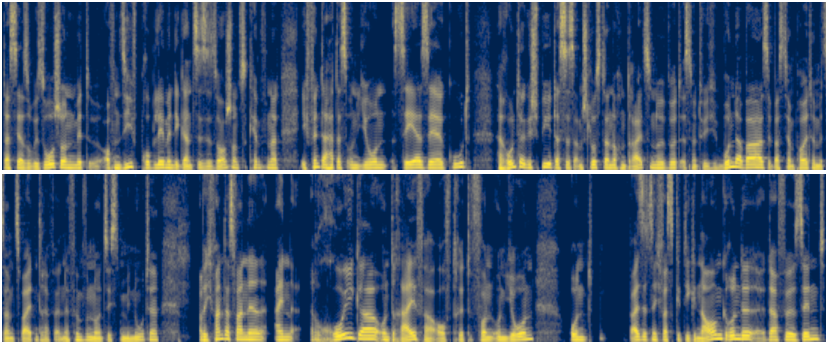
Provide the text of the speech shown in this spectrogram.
das ja sowieso schon mit Offensivproblemen die ganze Saison schon zu kämpfen hat. Ich finde, da hat das Union sehr, sehr gut heruntergespielt. Dass es am Schluss dann noch ein 3 zu 0 wird, ist natürlich wunderbar. Sebastian Peuter mit seinem zweiten Treffer in der 95. Minute. Aber ich fand, das war eine, ein ruhiger und reifer Auftritt von Union und ich weiß jetzt nicht, was die genauen Gründe äh, dafür sind.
